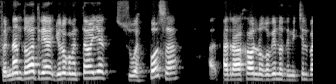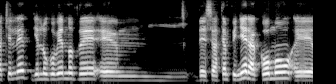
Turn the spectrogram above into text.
Fernando Atria, yo lo comentaba ayer, su esposa ha, trabajado en los gobiernos de Michelle Bachelet y en los gobiernos de, de Sebastián Piñera, como eh,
